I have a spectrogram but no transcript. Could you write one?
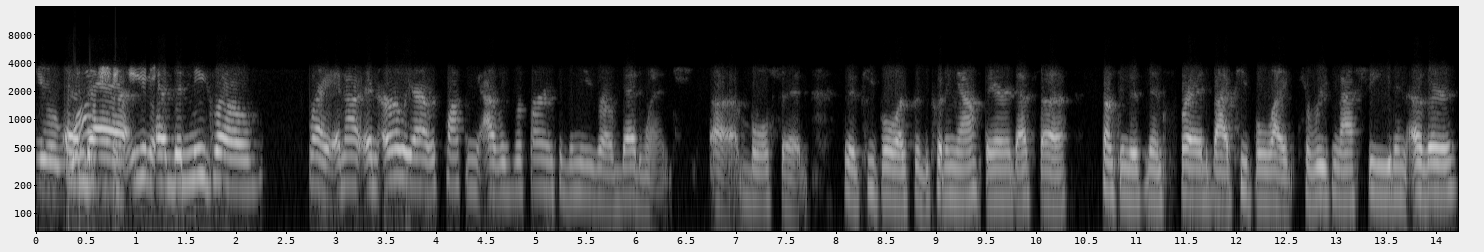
you're and, uh, watching. Uh, you know, and the Negro, right? And I and earlier I was talking, I was referring to the Negro bedwench uh, bullshit that people have been putting out there. That's uh, something that's been spread by people like Tariq Nasheed and others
